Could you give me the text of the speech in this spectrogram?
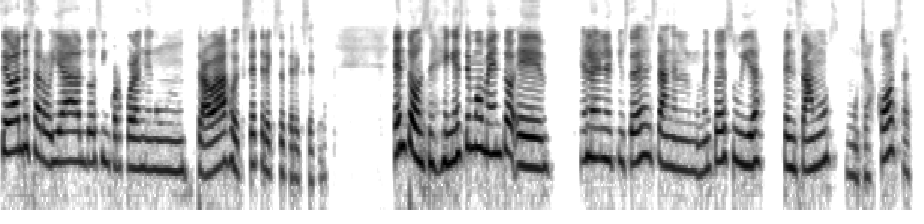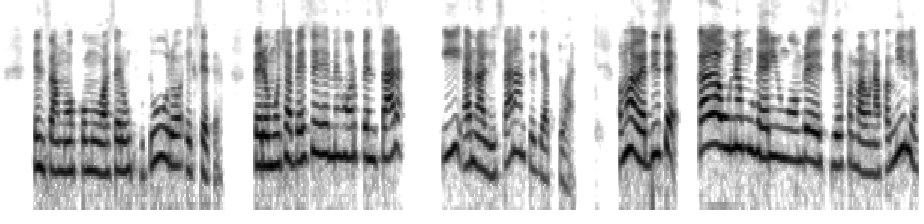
se van desarrollando, se incorporan en un trabajo, etcétera, etcétera, etcétera. Entonces, en este momento eh, en, el que ustedes están, en el momento de su vida, pensamos muchas cosas. Pensamos cómo va a ser un futuro, etcétera. Pero muchas veces es mejor pensar y analizar antes de actuar. Vamos a ver, dice, cada una mujer y un hombre decide formar una familia.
